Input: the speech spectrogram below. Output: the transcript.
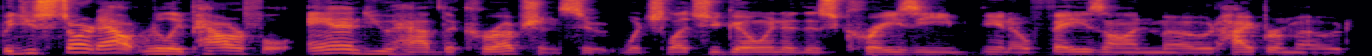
But you start out really powerful, and you have the corruption suit, which lets you go into this crazy, you know, phazon mode, hyper mode,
